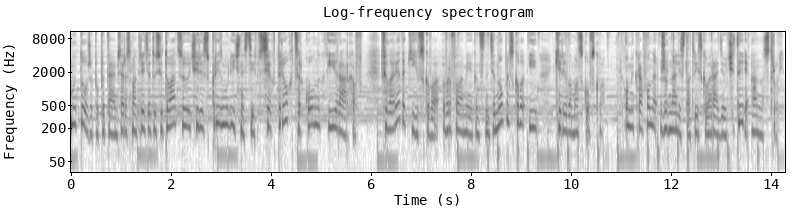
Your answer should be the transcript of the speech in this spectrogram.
мы тоже попытаемся рассмотреть эту ситуацию через призму личностей всех трех церковных иерархов – Филарета Киевского, Варфоломея Константинопольского и Кирилла Московского. У микрофона журналист Латвийского радио 4 Анна Строй.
